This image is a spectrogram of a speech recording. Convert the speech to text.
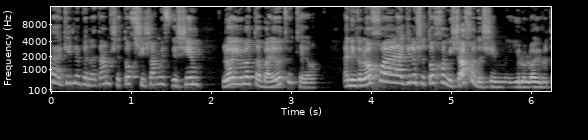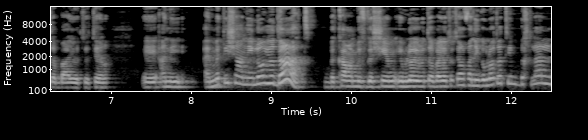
להגיד לבן אדם שתוך שישה מפגשים לא יהיו לו את הבעיות יותר. אני גם לא יכולה להגיד לו שתוך חמישה חודשים לא יהיו לו את הבעיות יותר. אה, אני, האמת היא שאני לא יודעת בכמה מפגשים אם לא יהיו לו את הבעיות יותר ואני גם לא יודעת אם בכלל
